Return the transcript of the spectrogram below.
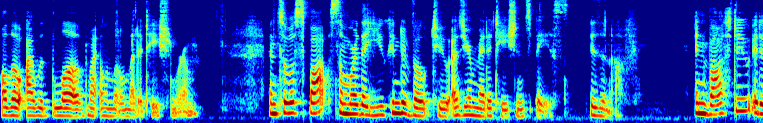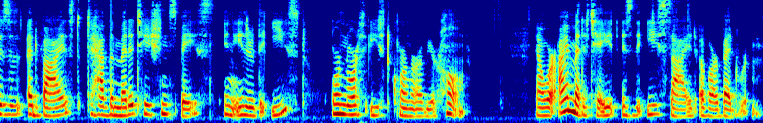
although I would love my own little meditation room. And so, a spot somewhere that you can devote to as your meditation space is enough. In Vastu, it is advised to have the meditation space in either the east or northeast corner of your home. Now, where I meditate is the east side of our bedroom.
